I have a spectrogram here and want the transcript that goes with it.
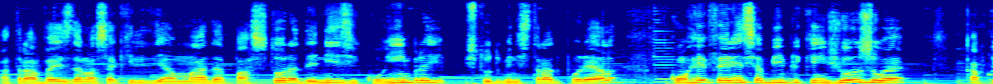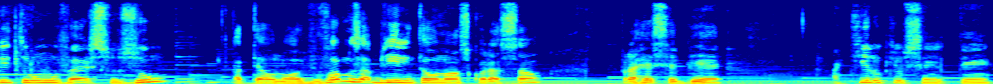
através da nossa querida e amada pastora Denise Coimbra, estudo ministrado por ela, com referência bíblica em Josué, capítulo 1, versos 1 até o 9. Vamos abrir então o nosso coração para receber aquilo que o Senhor tem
